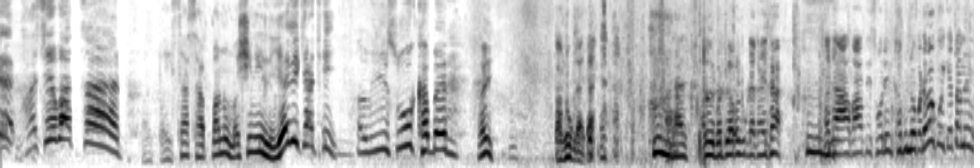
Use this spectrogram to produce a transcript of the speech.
ને. હાચી વાત સાહેબ. પૈસા સાપવાનું મશીન લઈ આવી ક્યાંથી? હવે શું ખબર? હઈ તા લુગડા જા હાલ હાલ બદલા લુગડા કાઈ ખા અને આ વાત છોડીને ખબર ન પડે કોઈ કહેતા નહીં.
